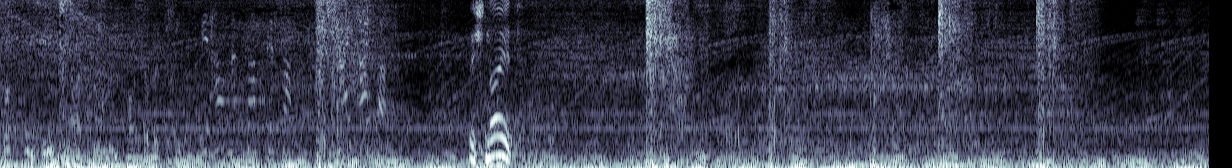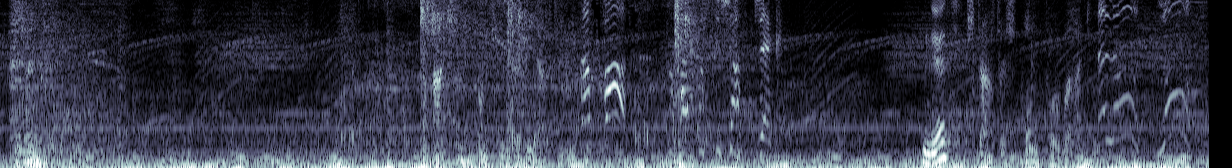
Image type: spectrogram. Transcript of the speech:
Schutz- und Gegenmaßnahmen außer Betrieb. Wir haben es fast geschafft. Schneid weiter. Es schneit. Starte Sprungvorbereitung. Na los, los!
